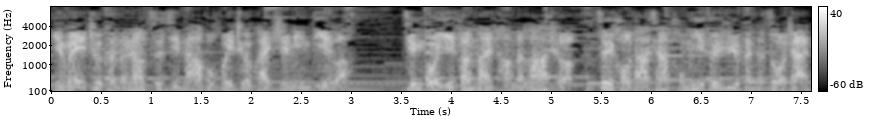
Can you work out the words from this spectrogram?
因为这可能让自己拿不回这块殖民地了。经过一番漫长的拉扯，最后大家同意对日本的作战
